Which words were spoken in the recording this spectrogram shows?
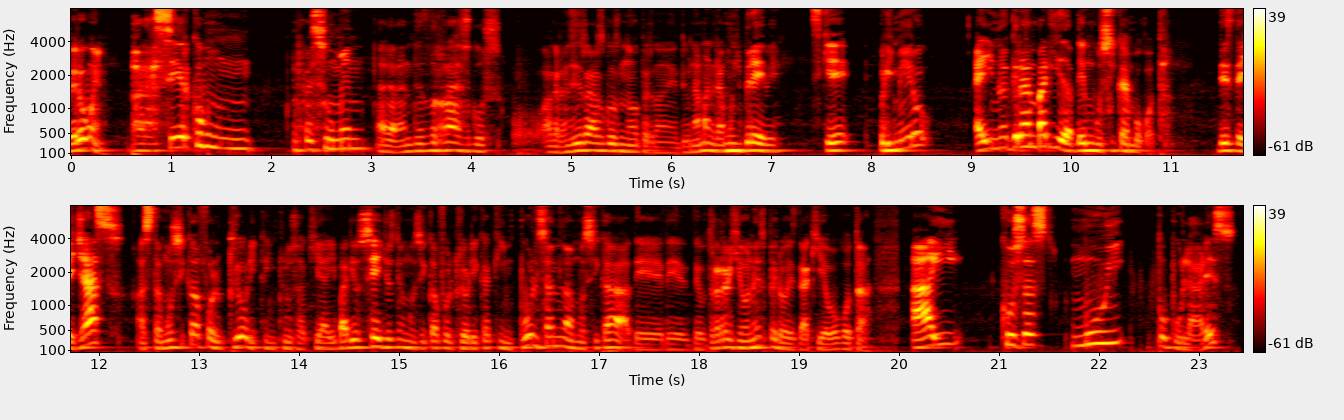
Pero bueno, para hacer como un resumen a grandes rasgos, a grandes rasgos no, perdón, de una manera muy breve, es que primero hay una gran variedad de música en Bogotá desde jazz hasta música folclórica, incluso aquí hay varios sellos de música folclórica que impulsan la música de, de, otras regiones, pero desde aquí de Bogotá. Hay cosas muy populares,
